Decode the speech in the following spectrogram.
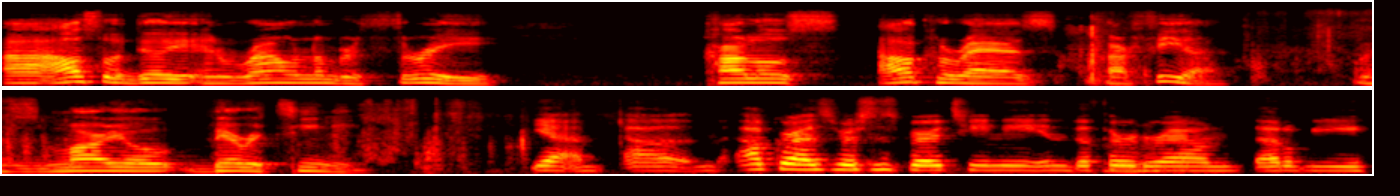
uh, also, Delia, in round number three, Carlos Alcaraz Garcia versus Mario Berrettini. Yeah, um, Alcaraz versus Berrettini in the 3rd Mhm. round. That'll be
